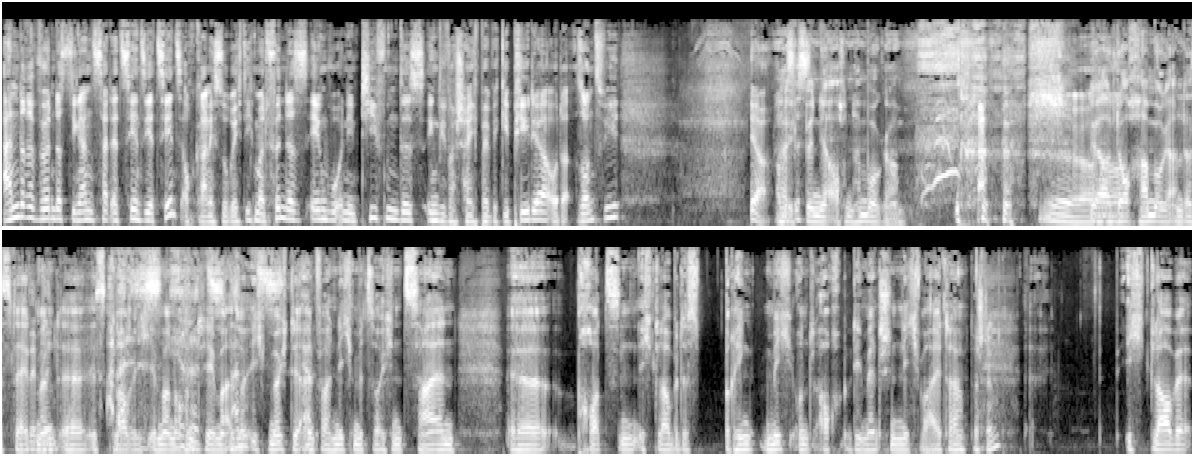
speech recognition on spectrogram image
andere würden das die ganze Zeit erzählen. Sie erzählen es auch gar nicht so richtig. Man findet das irgendwo in den Tiefen des, irgendwie wahrscheinlich bei Wikipedia oder sonst wie. Ja, aber ja, ich bin ja auch ein Hamburger. ja. ja. doch, Hamburger Understatement äh, ist, glaube ich, ist immer noch ein Thema. Also ich möchte einfach nicht mit solchen Zahlen äh, protzen. Ich glaube, das bringt mich und auch die Menschen nicht weiter. Das stimmt. Ich glaube,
